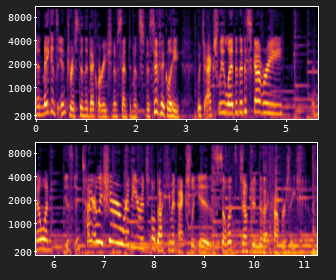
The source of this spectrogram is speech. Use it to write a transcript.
and Megan's interest in the Declaration of Sentiments specifically, which actually led to the discovery that no one is entirely sure where the original document actually is. So let's jump into that conversation.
